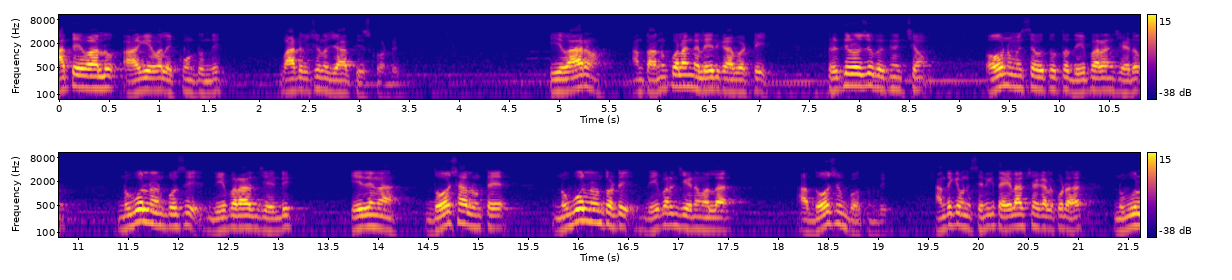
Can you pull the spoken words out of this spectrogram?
ఆపేవాళ్ళు ఆగేవాళ్ళు ఎక్కువ ఉంటుంది. వాటి విషయంలో జాగ్రత్త తీసుకోండి. ఈ వారం అంత అనుకూలంగా లేదు కాబట్టి ప్రతిరోజు ప్రతినిత్యం ఓను మిస్సవతులతో దీపారాధన చేయడం నువ్వుల నూనె పోసి దీపారాధన చేయండి. ఏదైనా దోషాలు ఉంటే నువ్వుల నూనెతోటి దీపారాధన చేయడం వల్ల ఆ దోషం పోతుంది. అందుకే మన శనికి తైలాభిషేకాలు కూడా నువ్వుల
